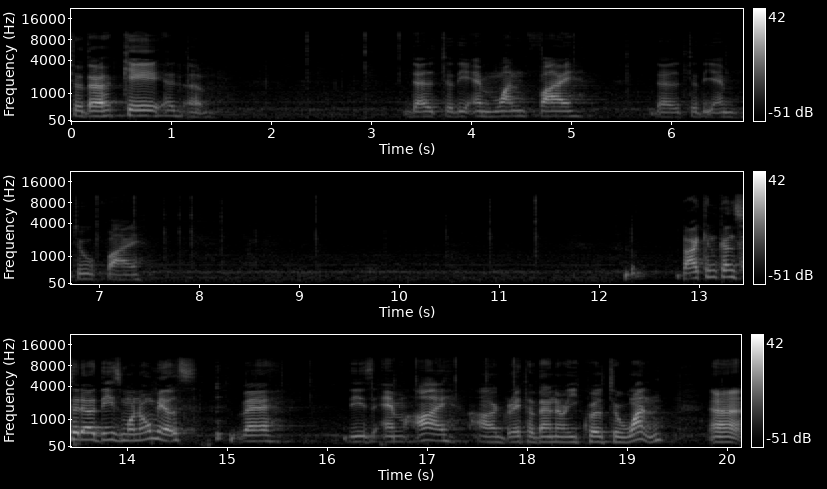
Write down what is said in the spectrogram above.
to the k, uh, del to the m1 phi, del to the m2 phi, So I can consider these monomials where these mi are greater than or equal to 1. Uh,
